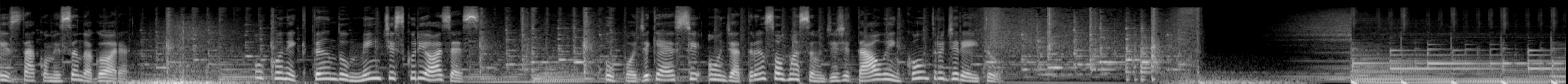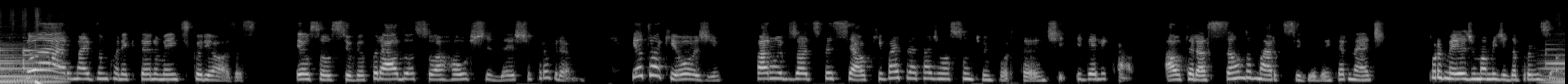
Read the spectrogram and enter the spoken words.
Está começando agora o Conectando Mentes Curiosas. O podcast onde a transformação digital encontra o direito. No ar, mais um Conectando Mentes Curiosas. Eu sou Silvia Curado, a sua host deste programa. E eu estou aqui hoje para um episódio especial que vai tratar de um assunto importante e delicado: a alteração do marco civil da internet por meio de uma medida provisória.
